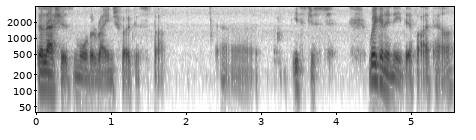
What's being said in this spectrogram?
the Lasher is more the range focus. But uh, it's just we're going to need their firepower.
